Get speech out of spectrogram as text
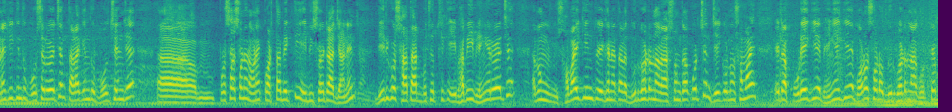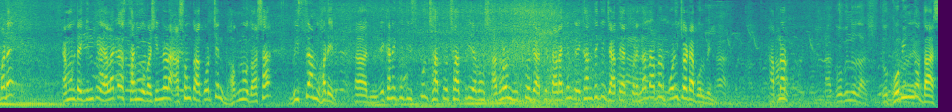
অনেকেই কিন্তু বসে রয়েছেন, তারা কিন্তু বলছেন যে প্রশাসনের অনেক কর্তা ব্যক্তি এই বিষয়টা জানেন। দীর্ঘ সাত আট বছর থেকে এইভাবেই ভেঙে রয়েছে এবং সবাই কিন্তু এখানে তারা দুর্ঘটনার আশঙ্কা করছেন। যে কোনো সময় এটা পড়ে গিয়ে, ভেঙে গিয়ে বড় সড়ো দুর্ঘটনা ঘটতে পারে। এমনটাই কিন্তু এলাকার স্থানীয় বাসিন্দারা আশঙ্কা করছেন ভগ্ন দশা, বিশ্রাম ঘরের। এখানে কিন্তু স্কুল ছাত্রছাত্রী এবং সাধারণ নিত্যযাত্রী, তারা কিন্তু এখান থেকেই যাতায়াত করেন। দাদা, আপনার পরিচয়টা বলবেন। আপনার গোবিন্দ দাস। গোবিন্দ দাস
